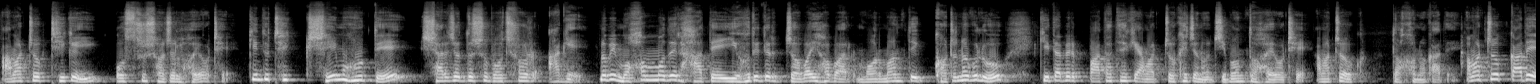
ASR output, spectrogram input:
আমার চোখ ঠিকই অশ্রু সজল হয়ে ওঠে। কিন্তু ঠিক সেই মুহূর্তে, সাড়ে চোদ্দশো বছর আগে, নবী মোহাম্মদের হাতে ইহুদিদের জবাই হবার মর্মান্তিক ঘটনাগুলো কিতাবের পাতা থেকে আমার চোখে যেন জীবন্ত হয়ে ওঠে। আমার চোখ তখনও কাঁদে। আমার চোখ কাঁদে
